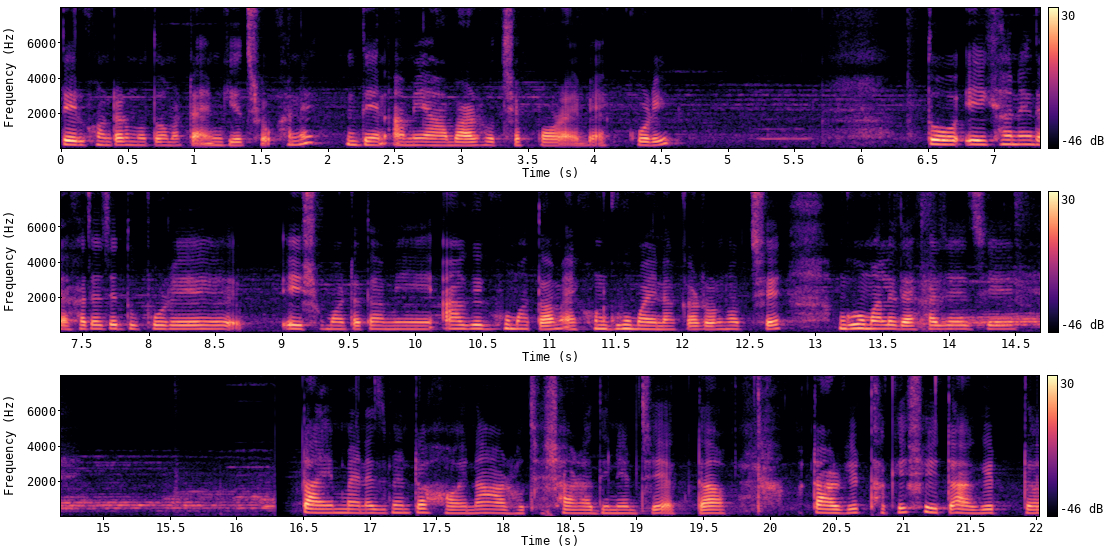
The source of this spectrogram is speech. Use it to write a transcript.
দেড় ঘণ্টার মতো আমার টাইম গিয়েছে ওখানে। দেন আমি আবার হচ্ছে পড়ায় ব্যাক করি। তো এইখানে দেখা যায় যে দুপুরে এই সময়টাতে আমি আগে ঘুমাতাম, এখন ঘুমাই না। কারণ হচ্ছে ঘুমালে দেখা যায় যে টাইম ম্যানেজমেন্টটা হয় না। আর হচ্ছে সারাদিনের যে একটা টার্গেট থাকে সেই টার্গেটটা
